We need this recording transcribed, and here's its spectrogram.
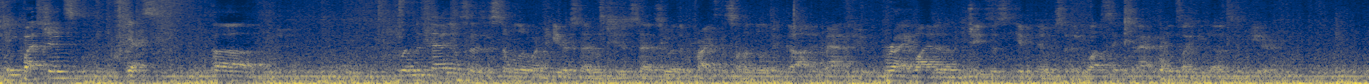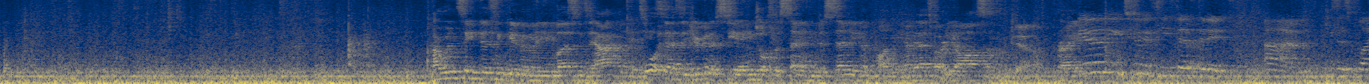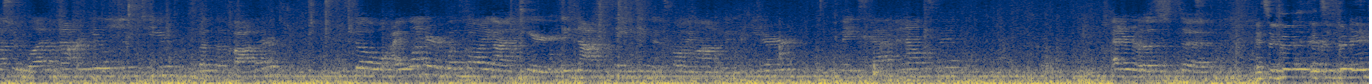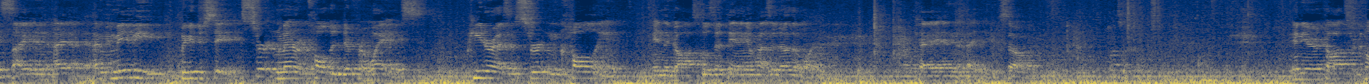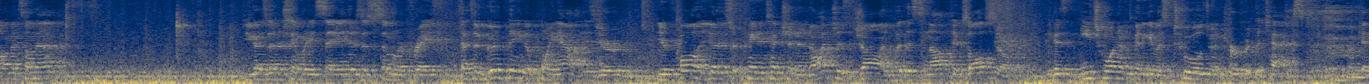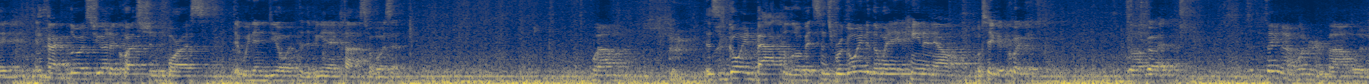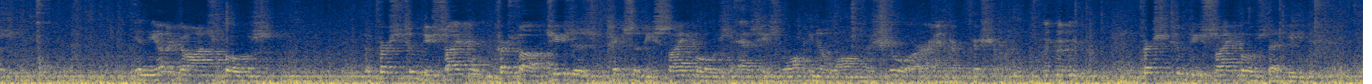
Any questions? Yes. Uh, what Nathaniel says is similar to what Peter said when Peter says, You are the Christ, the Son of the living God in Matthew. Right. Why doesn't Jesus give him such blessings and accolades like he does to Peter? I wouldn't say he doesn't give him any blessings and accolades. He Well- says that you're going to see angels ascending and descending upon me. I mean, that's pretty awesome. Yeah. Right? The other thing too is he says that it's um, he says flesh and blood not revealed this to you, but the Father. So I wonder if what's going on here is not the same thing that's going on when Peter makes that announcement. I don't know. That's just a It's a good it's a good insight, and I, I mean maybe we could just say certain men are called in different ways. Peter has a certain calling in the Gospels. Nathaniel has another one. Okay, and I so. Any other thoughts or comments on that? Do you guys understand what he's saying? There's a similar phrase. That's a good thing to point out. Is you're you're following. You got to start paying attention to not just John, but the synoptics also, because each one of them is going to give us tools to interpret the text. Okay. In fact, Lewis, you had a question for us that we didn't deal with at the beginning of class. What was it? Well, This is going back a little bit. Since we're going to the way of Cana now, we'll take a quick. Well, go ahead. the thing I wondered about was in the other Gospels, the first two disciples, first off, Jesus picks the disciples as he's walking along the shore and they're fishermen. The first two disciples that he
